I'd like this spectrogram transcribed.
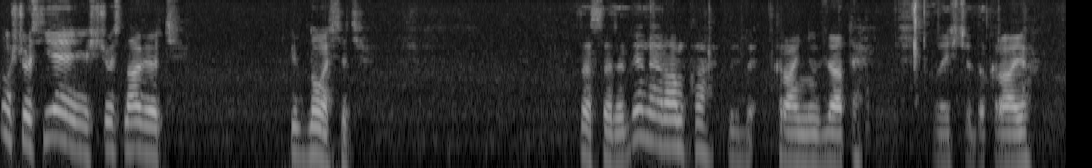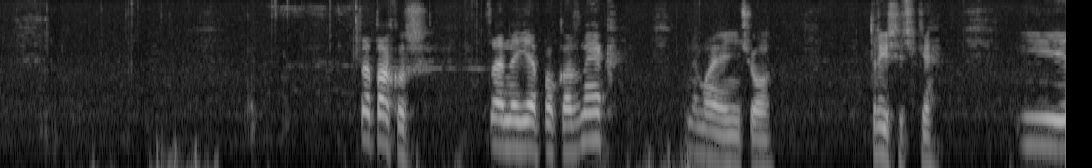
Ну, щось є і щось навіть підносять. Це середини рамка, крайню взяти ближче до краю. Це також це не є показник, немає нічого. Трішечки. І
